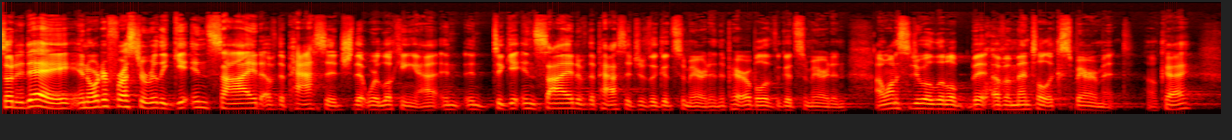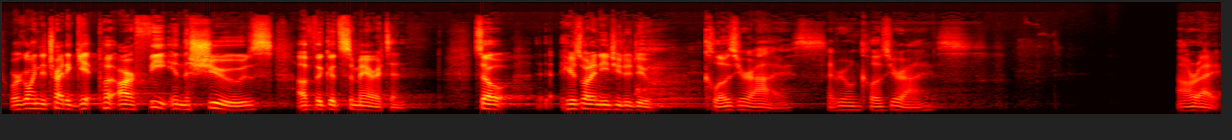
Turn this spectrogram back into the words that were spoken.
So, today, in order for us to really get inside of the passage that we're looking at, and, and, to get inside of the passage of the Good Samaritan, the parable of the Good Samaritan, I want us to do a little bit of a mental experiment, okay? We're going to try to get put our feet in the shoes of the Good Samaritan. So here's what I need you to do close your eyes. Everyone, close your eyes. All right.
